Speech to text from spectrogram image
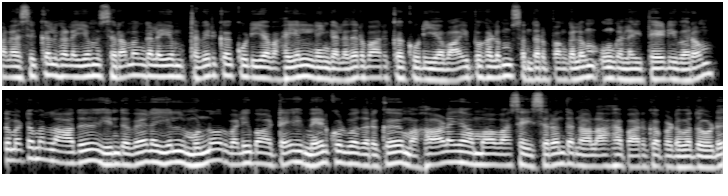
பல சிக்கல்களையும் சிரமங்களையும் தவிர்க்கக்கூடிய வகையில் வகையில் நீங்கள் எதிர்பார்க்கக்கூடிய வாய்ப்புகளும் சந்தர்ப்பங்களும் உங்களை தேடி வரும். இது மட்டுமல்லாது இந்த வேளையில் முன்னோர் வழிபாட்டை மேற்கொள்வதற்கு மகாலய அமாவாசை சிறந்த நாளாக பார்க்கப்படுவதோடு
